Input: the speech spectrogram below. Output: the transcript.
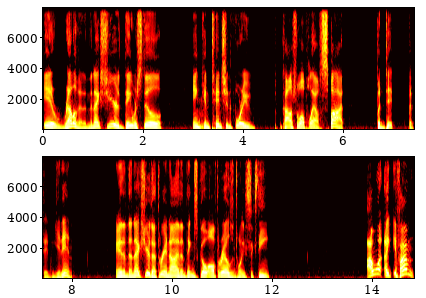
irrelevant, and the next year they were still in contention for a college football playoff spot, but did but didn't get in. And then the next year they're three and nine, then things go off the rails in 2016. I want like if I'm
